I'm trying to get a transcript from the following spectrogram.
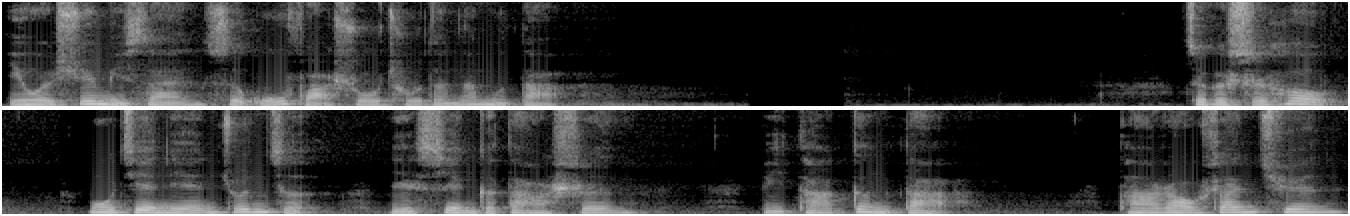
因为须弥山是无法说出的那么大。这个时候，目犍连尊者也现个大身，比他更大。他绕三圈，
